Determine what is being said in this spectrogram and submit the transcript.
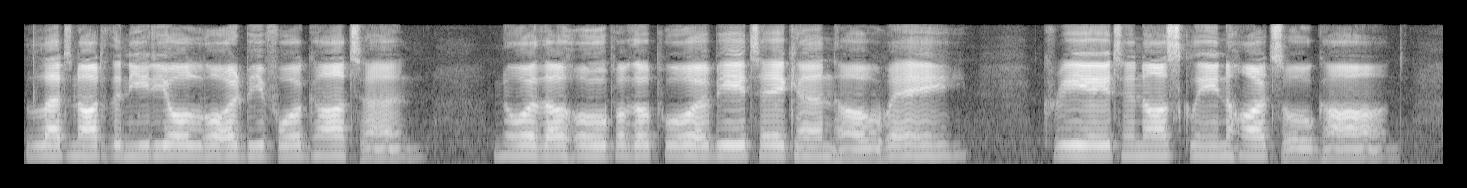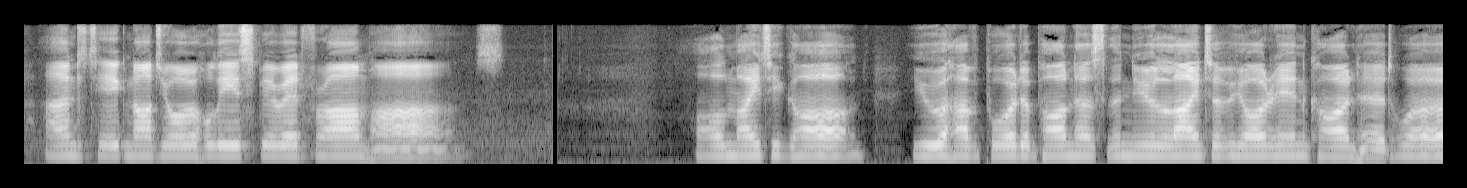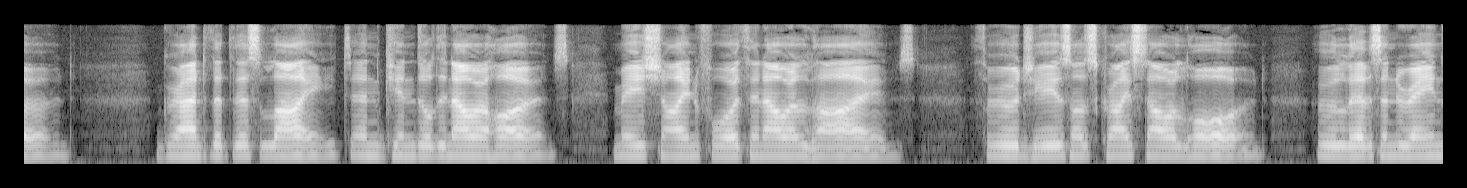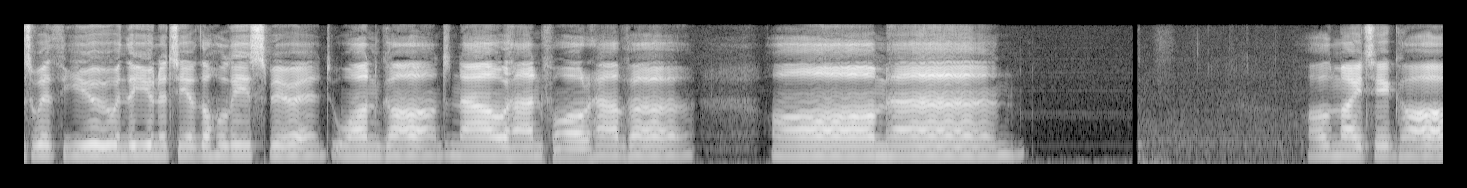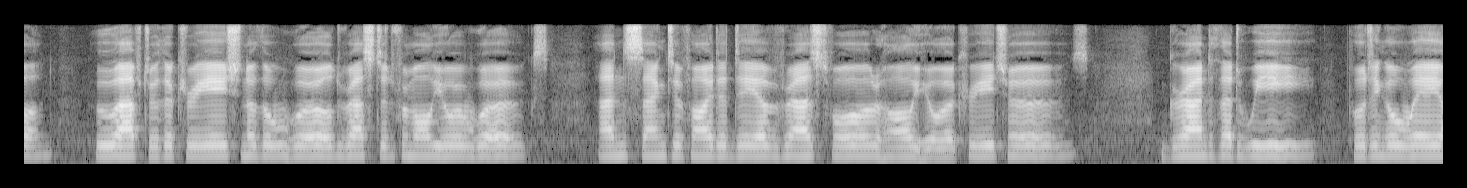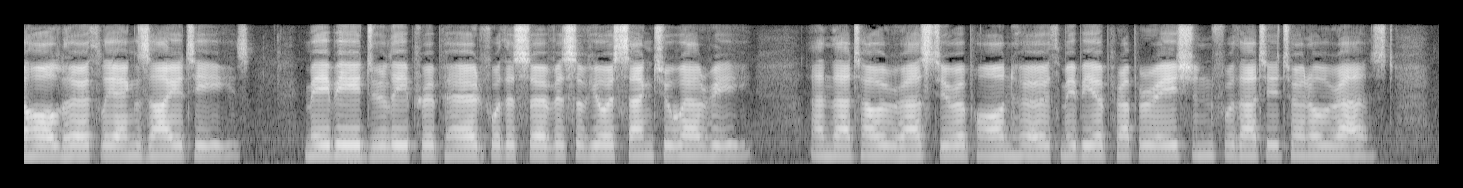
Let not the needy, O Lord, be forgotten, nor the hope of the poor be taken away. Create in us clean hearts, O God, and take not your Holy Spirit from us. Almighty God, you have poured upon us the new light of your incarnate Word. Grant that this light, enkindled in our hearts, may shine forth in our lives. Through Jesus Christ our Lord, who lives and reigns with you in the unity of the Holy Spirit, one God, now and forever. Amen. Almighty God, who after the creation of the world rested from all your works, and sanctified a day of rest for all your creatures, grant that we, putting away all earthly anxieties, may be duly prepared for the service of your sanctuary, and that our rest here upon earth may be a preparation for that eternal rest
